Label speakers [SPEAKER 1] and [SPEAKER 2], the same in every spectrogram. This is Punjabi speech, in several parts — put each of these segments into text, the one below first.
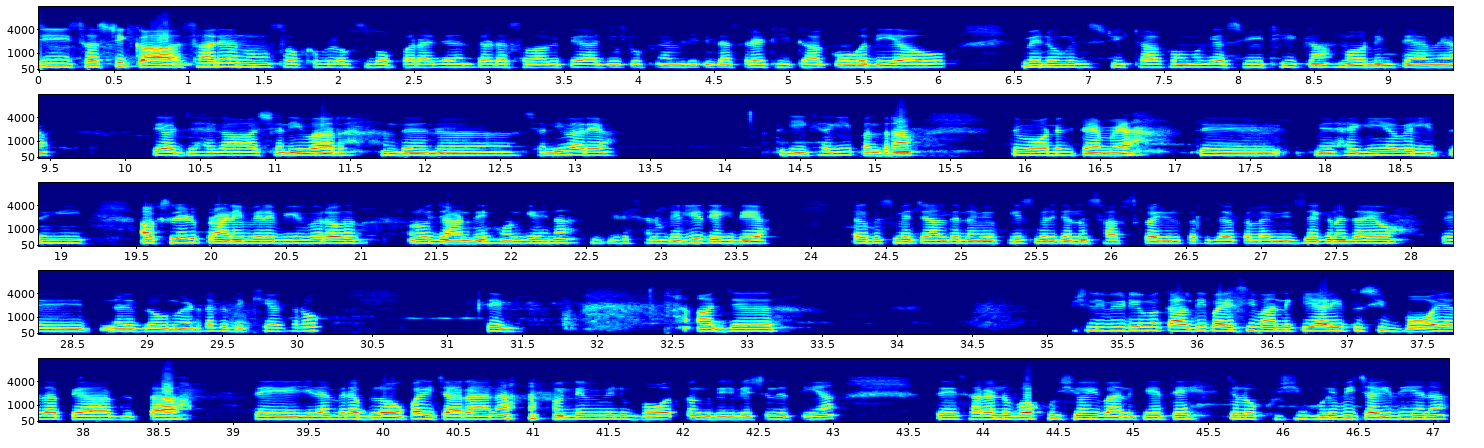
[SPEAKER 1] ਜੀ, ਸਤਿ ਸ਼੍ਰੀ ਅਕਾਲ। ਸਾਰਿਆਂ ਨੂੰ ਸੁੱਖ ਬਲੌਗਸ ਬੋਪਰ ਆ ਜਾਨ ਤੁਹਾਡਾ ਸਵਾਗਤ ਹੈ। ਅੱਜ YouTube ਫੈਮਿਲੀ ਕਿੱਦਾਂ ਸਾਰੇ ਠੀਕ ਠਾਕ ਹੋ? ਵਧੀਆ ਹੋ? ਮੈਨੂੰ ਵੀ ਤੁਸੀਂ ਠੀਕ ਠਾਕ ਹੋਵੋਗੇ, ਅਸੀਂ ਵੀ ਠੀਕ ਆ ਮਾਰਨਿੰਗ ਟਾਈਮ ਆ। ਤੇ ਅੱਜ ਹੈਗਾ ਸ਼ਨੀਵਾਰ, ਦਿਨ ਸ਼ਨੀਵਾਰ ਆ, ਤਰੀਕ ਹੈਗੀ 15 ਤੇ ਮਾਰਨਿੰਗ ਟਾਈਮ ਆ। ਤੇ ਮੈਂ ਹੈਗੀ ਆ ਹਵੇਲੀ ਤੁਸੀਂ ਅਕਸਰ ਜਿਹੜੇ ਪੁਰਾਣੇ ਮੇਰੇ ਵੀਵਰ ਆ, ਉਹ ਉਹਨੂੰ ਜਾਣਦੇ ਹੋਣਗੇ, ਹਨਾ, ਜਿਹੜੇ ਸਾਨੂੰ ਡੇਲੀ ਦੇਖਦੇ ਆ। ਅਗਰ ਤੁਸੀਂ ਮੇਰੇ ਚੈਨਲ ਤੇ ਨਵੇਂ ਪਲੀਜ਼ ਮੇਰੇ ਚੈਨਲ ਨੂੰ ਸਬਸਕ੍ਰਾਈਬ ਜ਼ਰੂਰ ਕਰਕੇ ਜਾਓ ਕੱਲਾ ਵੀਡੀਓ ਦੇਖਣਾ ਜਾਇਓ। ਤੇ ਨਾਲੇ ਬਲੌਗ ਨੂੰ ਐਂਡ ਤੱਕ ਦੇਖਿਆ ਕਰੋ। ਤੇ ਅੱਜ ਪਿਛਲੀ ਵੀਡੀਓ ਮੈਂ ਕੱਲ ਦੀ ਪਾਈ ਸੀ 1k ਵਾਲੀ, ਤੁਸੀਂ ਬਹੁਤ ਜ਼ਿਆਦਾ ਪਿਆਰ ਦਿੱਤਾ ਤੇ ਜਿਹੜਾ ਮੇਰਾ ਬਲੌਗ ਭਾਈਚਾਰਾ ਹੈ ਨਾ, ਉਹਨੇ ਵੀ ਮੈਨੂੰ ਬਹੁਤ ਕੰਗ੍ਰੈਚੁਲੇਸ਼ਨ ਦਿੱਤੀਆਂ ਤੇ ਸਾਰਿਆਂ ਨੂੰ ਬਹੁਤ ਖੁਸ਼ੀ ਹੋਈ 1k ਤੇ ਚਲੋ ਖੁਸ਼ੀ ਹੋਣੀ ਵੀ ਚਾਹੀਦੀ ਹੈ ਨਾ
